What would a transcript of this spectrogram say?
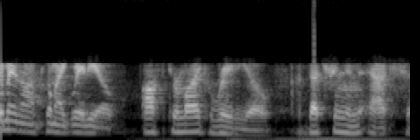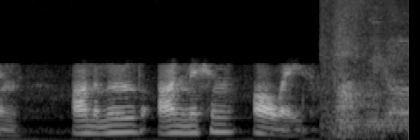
Come in, Oscar Mike Radio. Oscar Mike Radio, veteran in action, on the move, on mission, always. Off we go.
